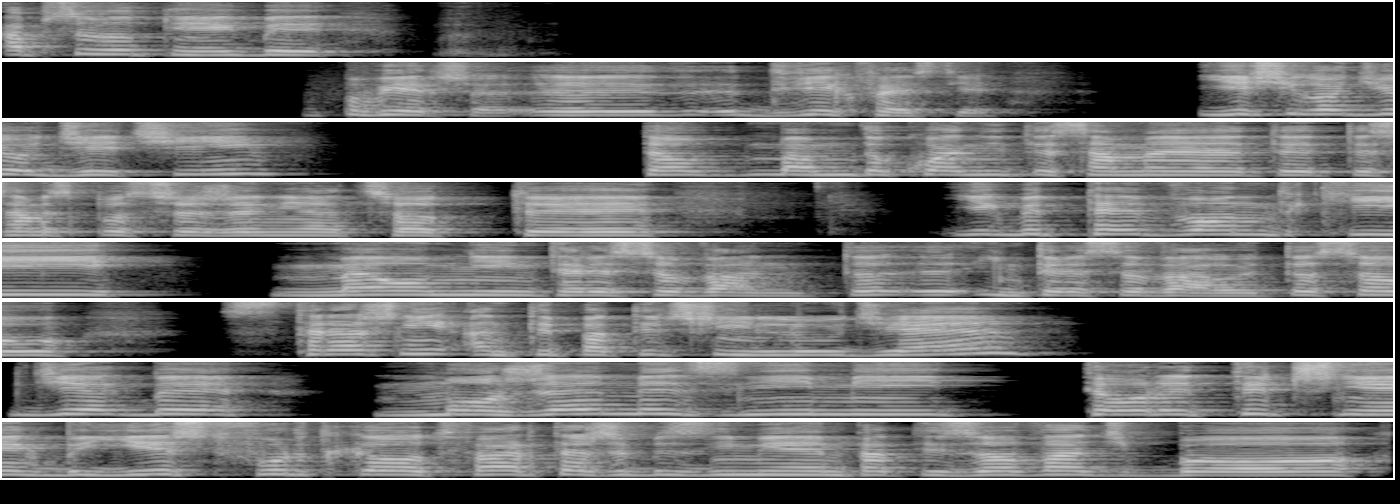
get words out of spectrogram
absolutnie jakby. Po pierwsze, y, dwie kwestie. Jeśli chodzi o dzieci, to mam dokładnie te same, te, te same spostrzeżenia, co ty. Jakby te wątki mało mnie interesowan- to, y, interesowały. To są strasznie antypatyczni ludzie, gdzie jakby możemy z nimi teoretycznie jakby jest furtka otwarta, żeby z nimi empatyzować, bo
